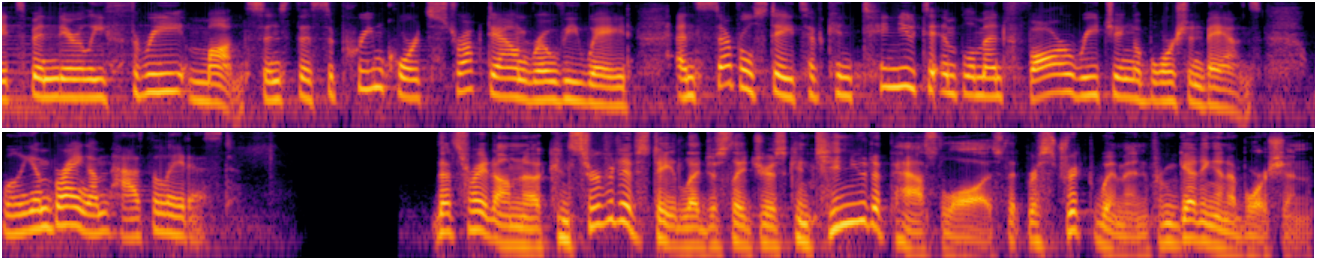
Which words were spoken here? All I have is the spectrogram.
It's been nearly three months since the Supreme Court struck down Roe v. Wade, and several states have continued to implement far reaching abortion bans. William Brangham has the latest. That's right, Amna. Conservative state legislatures continue to pass laws that restrict women from getting an abortion.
